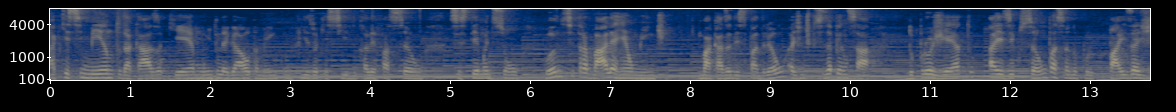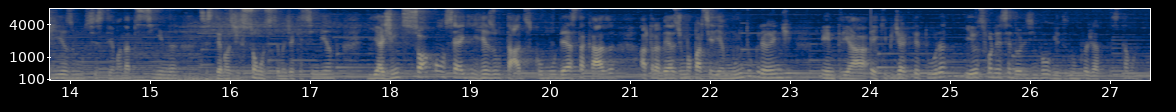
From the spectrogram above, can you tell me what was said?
aquecimento da casa, que é muito legal também, com piso aquecido, calefação, sistema de som. Quando se trabalha realmente uma casa desse padrão, a gente precisa pensar do projeto à execução, passando por paisagismo, sistema da piscina, sistemas de som, sistema de aquecimento, e a gente só consegue resultados como o desta casa através de uma parceria muito grande entre a equipe de arquitetura e os fornecedores envolvidos num projeto desse tamanho.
